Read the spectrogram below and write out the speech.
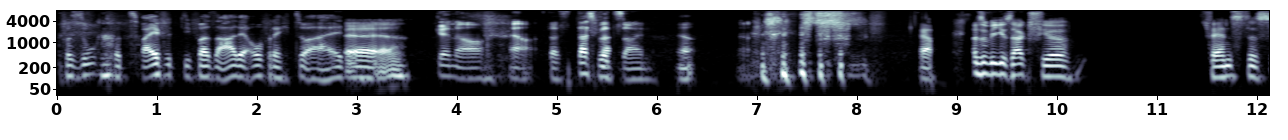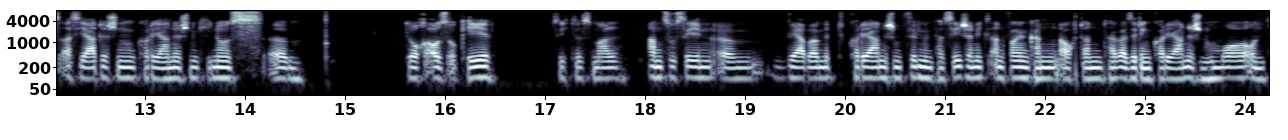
versucht verzweifelt die Fassade aufrechtzuerhalten. Äh, genau, ja, das, das wird sein. Ja. ja. Also wie gesagt, für Fans des asiatischen, koreanischen Kinos ähm, durchaus okay, sich das mal anzusehen. Ähm, wer aber mit koreanischen Filmen per se schon nichts anfangen kann, auch dann teilweise den koreanischen Humor und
